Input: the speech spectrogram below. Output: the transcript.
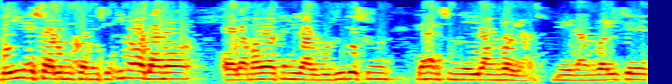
به این اشاره می‌کنه که این آدما آدمایی هستن در وجودشون یه همچین نیرنگایی هست. نیرنگایی که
